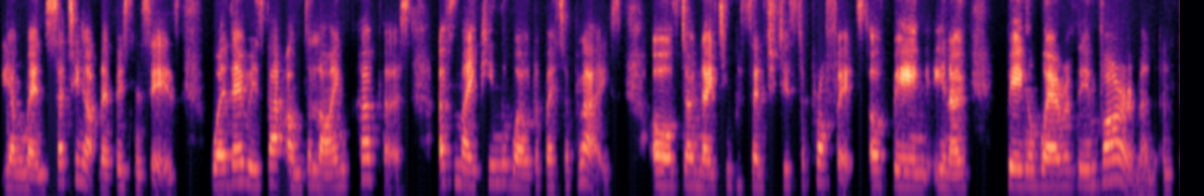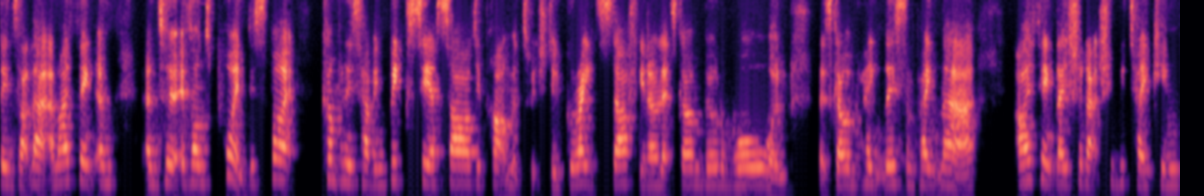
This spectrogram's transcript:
young men setting up their businesses where there is that underlying purpose of making the world a better place, of donating percentages to profits, of being, you know, being aware of the environment and things like that. And I think, and and to Yvonne's point, despite companies having big CSR departments which do great stuff, you know, let's go and build a wall and let's go and paint this and paint that. I think they should actually be taking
